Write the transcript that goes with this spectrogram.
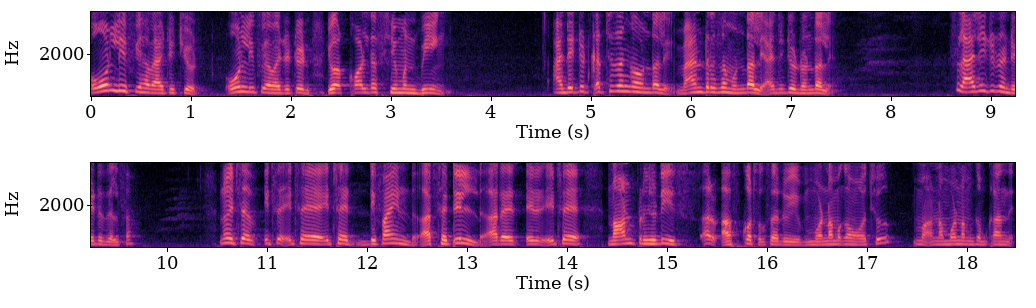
only if you have attitude only if you have attitude you are called as human being attitude ఖచ్చితంగా ఉండాలి. మ్యాండరిజం ఉండాలి. యాటిట్యూడ్ ఉండాలి. అసలు యాటిట్యూడ్ అంటే ఏంటో తెలుసా? No it's it's it's it's a defined or settled or it's a non prejudice or of course ఒకసారి మూఢనమ్మకం అవ్వచ్చు. మూఢనమ్మకం కాంది.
